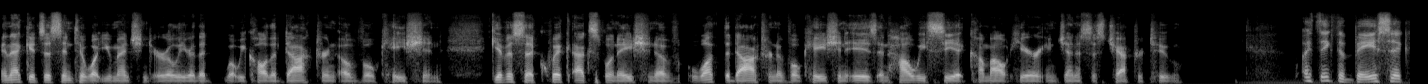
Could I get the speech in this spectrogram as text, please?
And that gets us into what you mentioned earlier, that what we call the doctrine of vocation. Give us a quick explanation of what the doctrine of vocation is and how we see it come out here in Genesis chapter 2. I think the basic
